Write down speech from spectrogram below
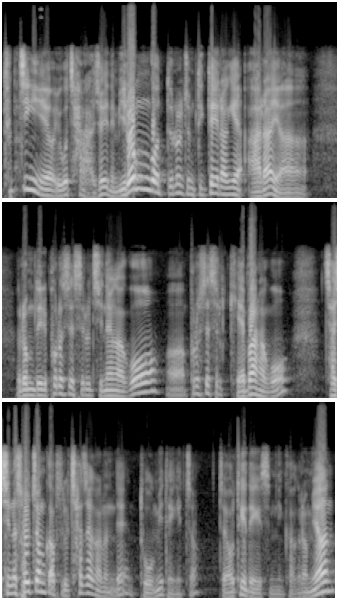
특징이에요. 이거 잘 아셔야 됩니다. 이런 것들을 좀 디테일하게 알아야 여러분들이 프로세스를 진행하고, 어, 프로세스를 개발하고 자신의 설정 값을 찾아가는데 도움이 되겠죠. 자, 어떻게 되겠습니까? 그러면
